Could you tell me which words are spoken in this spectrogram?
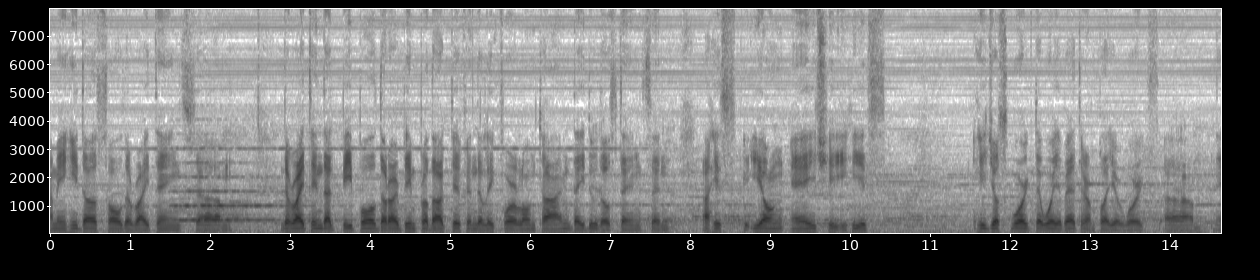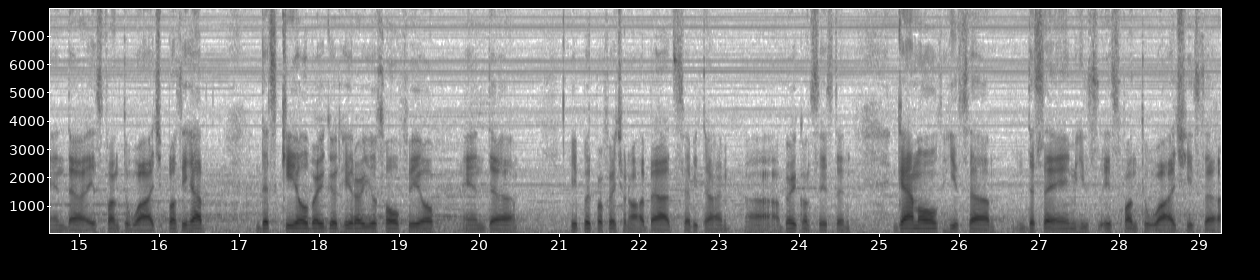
I mean, he does all the right things. Um, the right thing that people that are being productive in the league for a long time, they do those things. And at his young age, he, he is he just worked the way a veteran player works, um, and uh, it's fun to watch. Plus, he had the skill, very good hitter, use whole field, and uh, he put professional at bats every time. Uh, very consistent. Gamel, he's uh, the same. He's it's fun to watch. He's uh,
